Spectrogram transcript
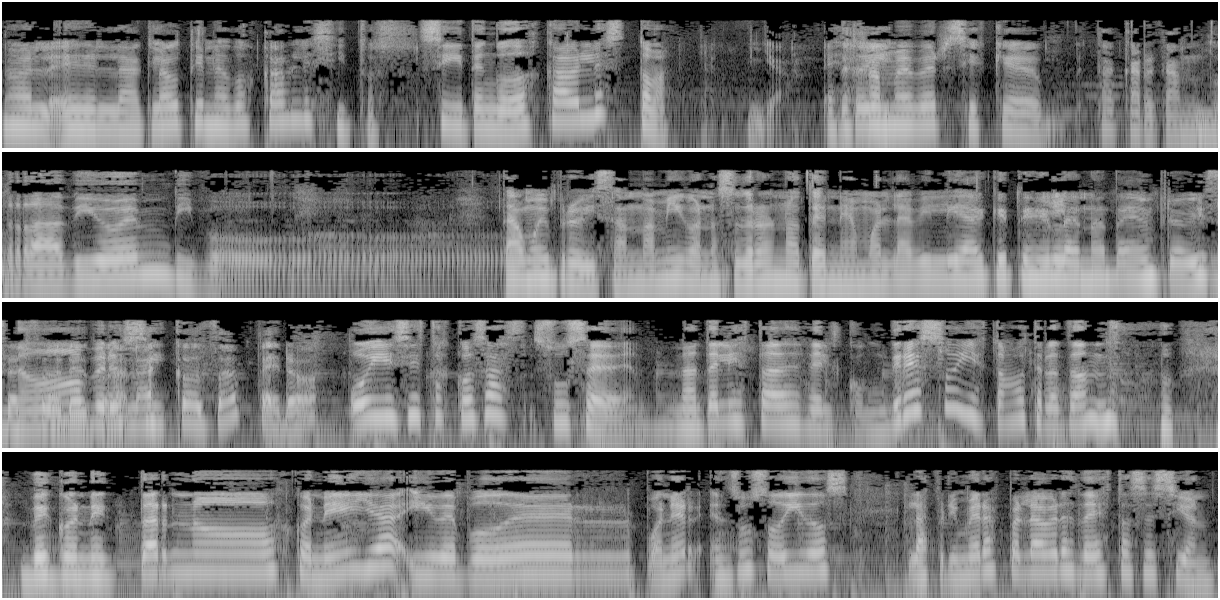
No, la Clau tiene dos cablecitos. Sí, tengo dos cables. Toma. Ya. Estoy- Déjame ver si es que está cargando. Radio en vivo. Estamos improvisando, amigo. Nosotros no tenemos la habilidad que tiene la nota de improvisar No, sobre pero todas sí. las cosas, pero Oye, si estas cosas suceden. Natalia está desde el Congreso y estamos tratando de conectarnos con ella y de poder poner en sus oídos las primeras palabras de esta sesión.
